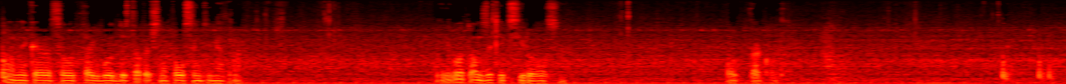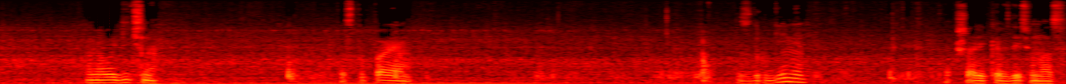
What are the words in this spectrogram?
Но, мне кажется, вот так будет достаточно пол сантиметра. И вот он зафиксировался. Вот так вот. Аналогично поступаем с другими. Так, шариков здесь у нас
